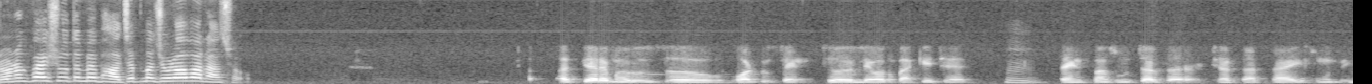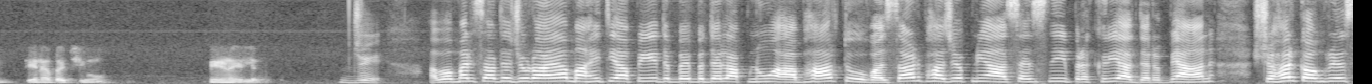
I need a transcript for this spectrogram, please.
રોનકભાઈ શું તમે ભાજપમાં જોડાવાના છો? અત્યારે મારું વોર્ડનું સેન્સ લેવાનું બાકી છે. સેન્સમાં શું ચર્ચા ચર્ચા થાય શું તેના પછી હું નિર્ણય લઉં. જી. હવે અમારી સાથે જોડાયા માહિતી આપી તે બદલ આપનો આભાર તો વલસાડ ભાજપની આ સેન્સની પ્રક્રિયા દરમિયાન શહેર કોંગ્રેસ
